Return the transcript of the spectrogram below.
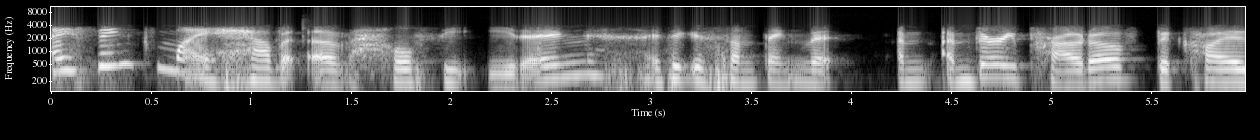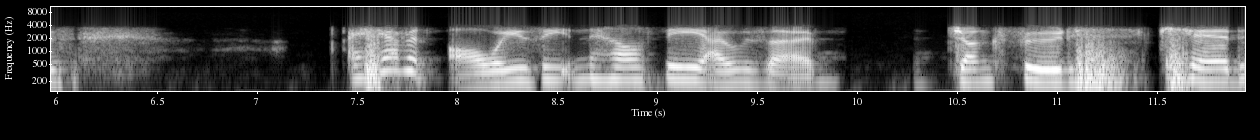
I think my habit of healthy eating, I think is something that I'm I'm very proud of because I haven't always eaten healthy. I was a junk food kid.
